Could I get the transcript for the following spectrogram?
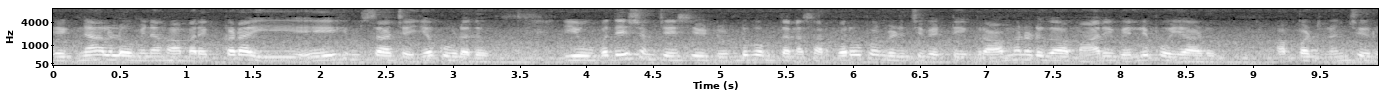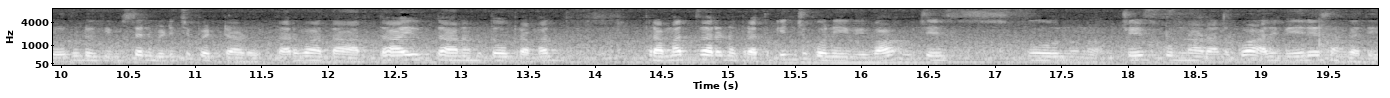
యజ్ఞాలలో మినహా మరెక్కడ ఈ ఏ హింస చెయ్యకూడదు. ఈ ఉపదేశం చేసి డుండుబం తన సర్వరూపం విడిచిపెట్టి బ్రాహ్మణుడిగా మారి వెళ్ళిపోయాడు. అప్పటి నుంచి రురుడు హింసను విడిచిపెట్టాడు. తర్వాత అర్ధాయుద్ధానంతో ప్రమ ప్రమద్వరను బ్రతికించుకొని వివాహం చేసుకోను చేసుకున్నాడు అనుకో అది వేరే సంగతి.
